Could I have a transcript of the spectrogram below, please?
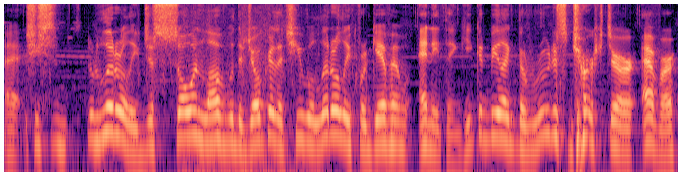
Uh, she's literally just so in love with the Joker that she will literally forgive him anything. He could be like the rudest jerk to her ever,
